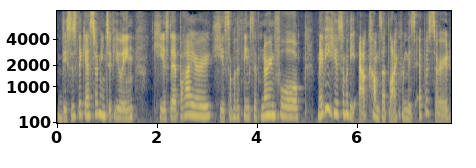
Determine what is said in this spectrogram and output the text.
this is the guest I'm interviewing. Here's their bio. Here's some of the things they've known for. Maybe here's some of the outcomes I'd like from this episode.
